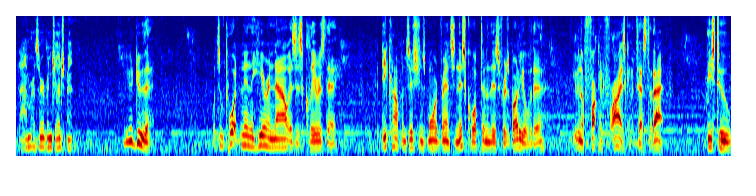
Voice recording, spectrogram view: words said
And I'm reserving judgment. You do that. What's important in the here and now is as clear as day. The decomposition's more advanced in this corpse than it is for his buddy over there. Even the fucking flies can attest to that. These two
